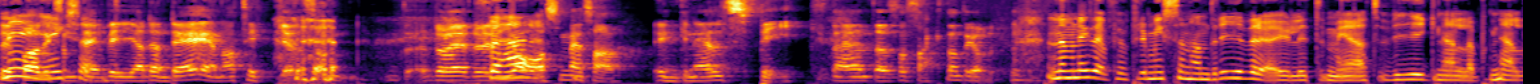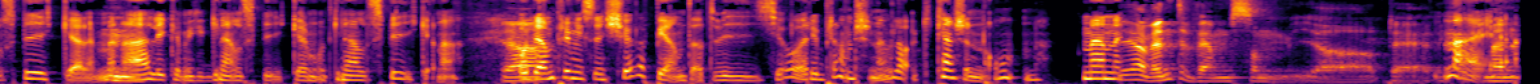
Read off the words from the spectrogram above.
Det är Nej, bara liksom det via den DN-artikeln som, då är det här- jag som är så här en gnällspik. När jag inte ens har sagt någonting om det. nej men exakt, för premissen han driver är ju lite med att vi gnäller på gnällspikar, men är lika mycket gnällspikar mot gnällspikarna. Ja. Och den premissen köper jag inte att vi gör i branschen överlag. Kanske någon. Men Jag vet inte vem som gör det. Liksom. Nej. Men,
